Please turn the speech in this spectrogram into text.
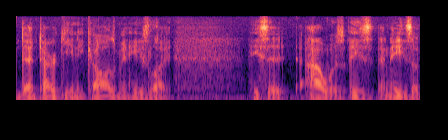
dead turkey, and he calls me. He's like, he said I was he's and he's a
